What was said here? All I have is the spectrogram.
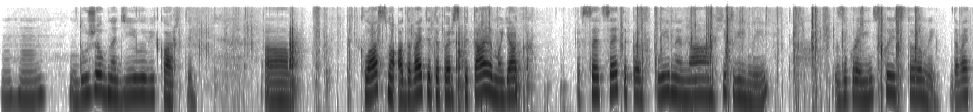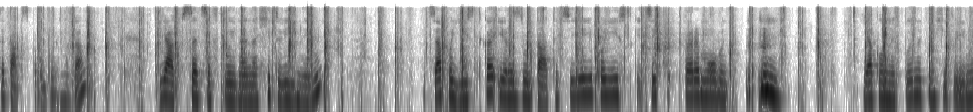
Угу. Дуже обнадійливі карти. А, Класно, а давайте тепер спитаємо, як все це тепер вплине на хід війни з української сторони. Давайте так спробуємо. Да? Як все це вплине на хід війни? Ця поїздка і результати цієї поїздки, цих перемовин, як вони вплинуть на хід війни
